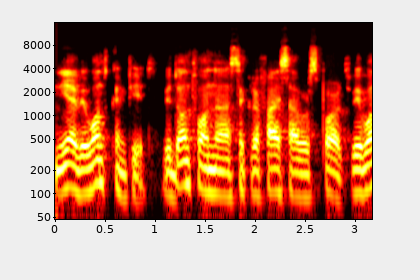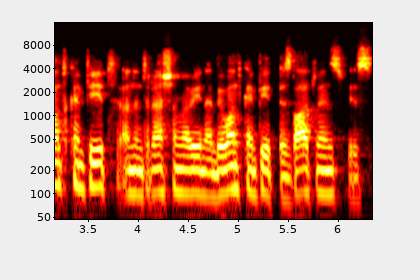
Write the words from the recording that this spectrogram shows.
Yeah, we won't compete. We don't want to sacrifice our sport. We won't compete on international arena. We won't compete with Latvians, with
